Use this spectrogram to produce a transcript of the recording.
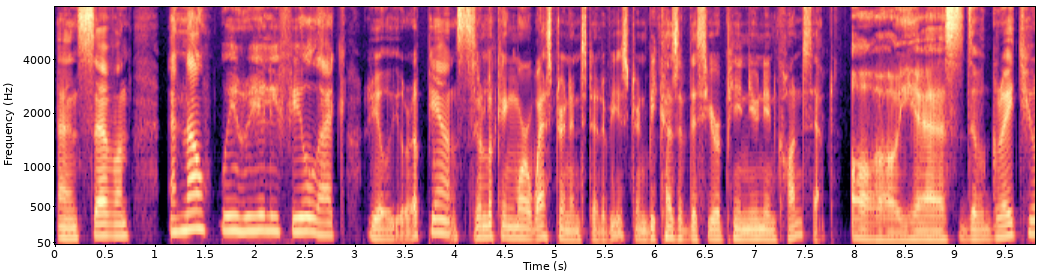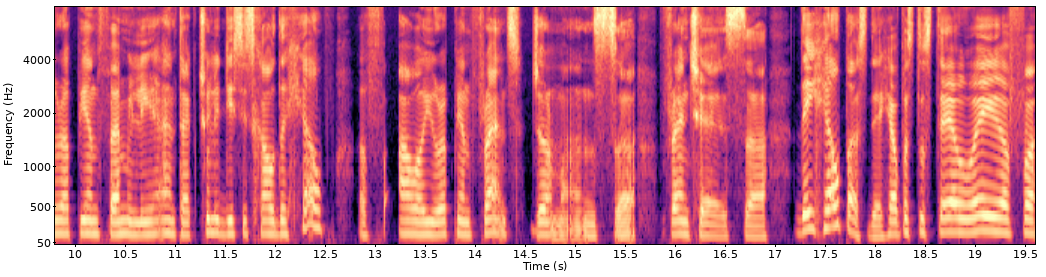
2007, and now we really feel like real Europeans. They're looking more Western instead of Eastern because of this European Union concept. Oh, yes, the great European family. And actually, this is how the help of our European friends, Germans, uh, Frenches, uh, they help us. They help us to stay away of uh,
